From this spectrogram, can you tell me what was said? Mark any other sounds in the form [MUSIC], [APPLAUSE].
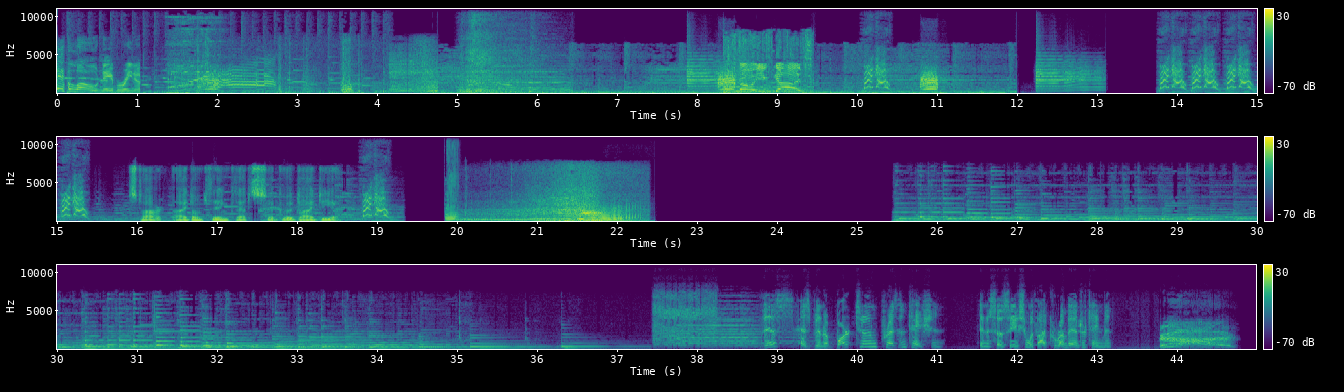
Hello, neighborino. So you guys. Star, I don't think that's a good idea. This has been a Bartoon presentation in association with iCarumba Entertainment. [LAUGHS]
